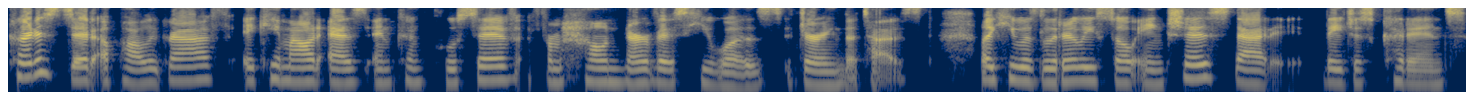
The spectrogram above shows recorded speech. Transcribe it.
Curtis did a polygraph, it came out as inconclusive from how nervous he was during the test. Like he was literally so anxious that they just couldn't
